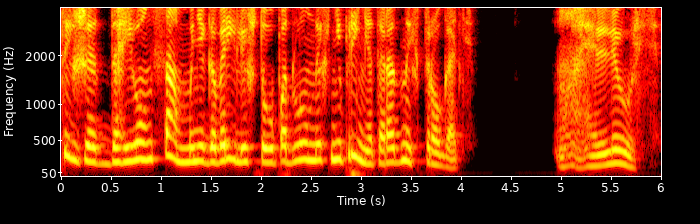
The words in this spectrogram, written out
«Ты же, да и он сам мне говорили, что у подлунных не принято родных трогать». «Ой, Люсь!»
